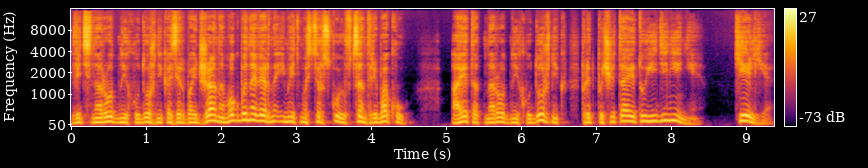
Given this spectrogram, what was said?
Ведь народный художник Азербайджана мог бы, наверное, иметь мастерскую в центре Баку. А этот народный художник предпочитает уединение. Келья.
